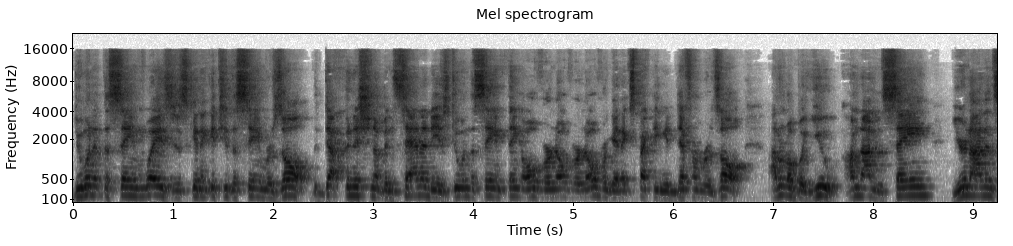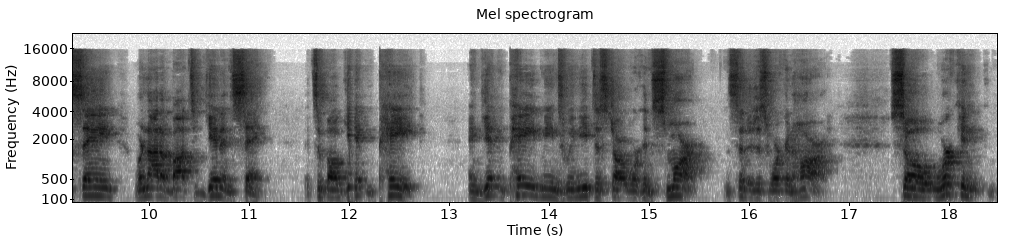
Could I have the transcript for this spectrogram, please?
doing it the same way is just going to get you the same result. The definition of insanity is doing the same thing over and over and over again, expecting a different result. I don't know about you. I'm not insane. You're not insane. We're not about to get insane. It's about getting paid. And getting paid means we need to start working smart instead of just working hard. So, working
